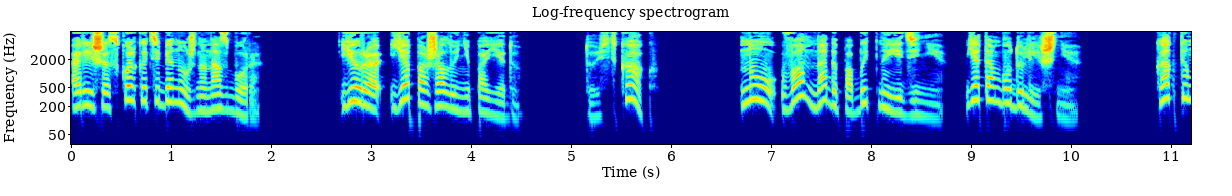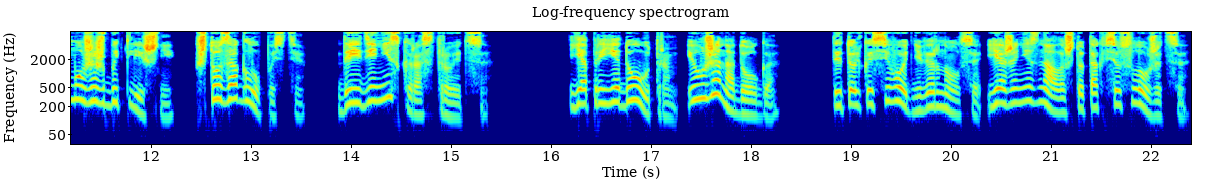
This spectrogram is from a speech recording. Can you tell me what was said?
Ариша, сколько тебе нужно на сборы? Юра, я, пожалуй, не поеду. То есть как? Ну, вам надо побыть наедине. Я там буду лишняя. Как ты можешь быть лишней? Что за глупости? Да и Дениска расстроится. Я приеду утром, и уже надолго. Ты только сегодня вернулся. Я же не знала, что так все сложится.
